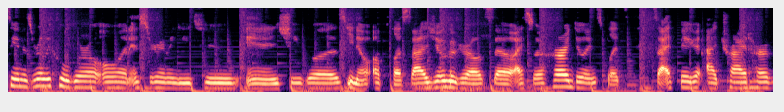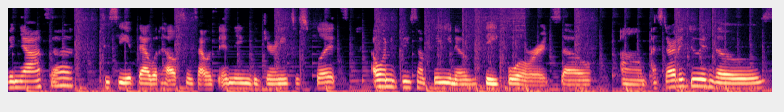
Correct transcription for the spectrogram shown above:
Seeing this really cool girl on Instagram and YouTube, and she was, you know, a plus size yoga girl. So I saw her doing splits. So I figured I tried her vinyasa to see if that would help since I was ending the journey to splits. I wanted to do something, you know, day forward. So um, I started doing those.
